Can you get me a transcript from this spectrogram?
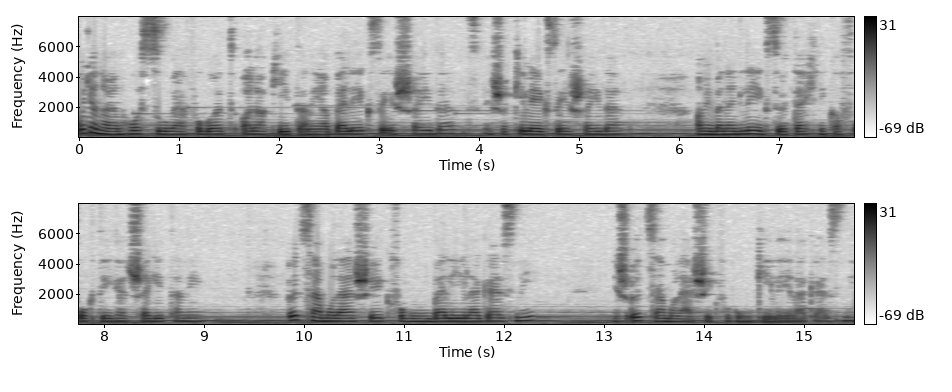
ugyanolyan hosszúvá fogod alakítani a belégzéseidet és a kilégzéseidet, amiben egy légző technika fog téged segíteni. Öt számolásig fogunk belélegezni, és öt számolásig fogunk kilélegezni.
